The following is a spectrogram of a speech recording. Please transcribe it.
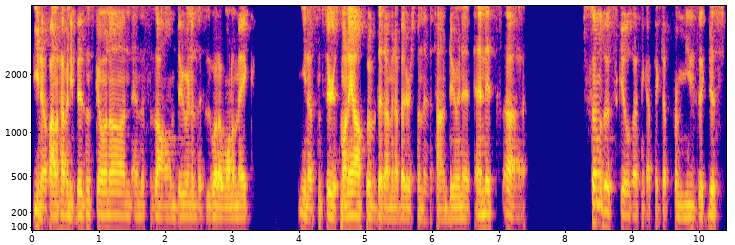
you know, if I don't have any business going on and this is all I'm doing and this is what I want to make you know some serious money off of that. I mean, I better spend the time doing it. And it's uh, some of those skills I think I picked up from music, just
